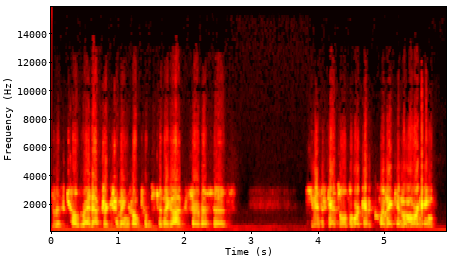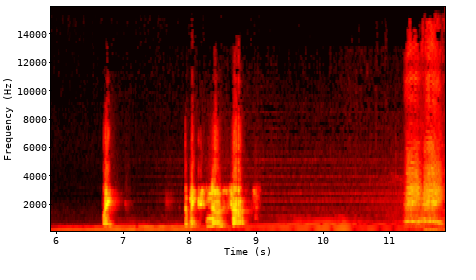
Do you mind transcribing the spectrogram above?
He was killed right after coming home from synagogue services. He was scheduled to work at a clinic in the morning. Like, that makes no sense. Hey, hey,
